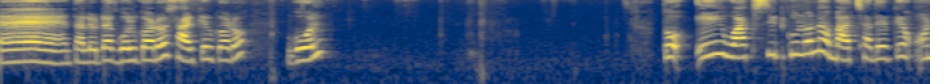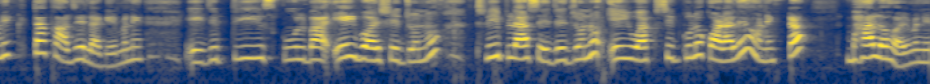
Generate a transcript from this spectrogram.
হ্যাঁ তাহলে ওটা গোল করো সার্কেল করো গোল। তো এই ওয়ার্কশিটগুলো না বাচ্চাদেরকে অনেকটা কাজে লাগে। মানে এই যে প্রি স্কুল বা এই বয়সের জন্য থ্রি প্লাস এজের জন্য এই ওয়ার্কশিটগুলো করালে অনেকটা ভালো হয়। মানে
